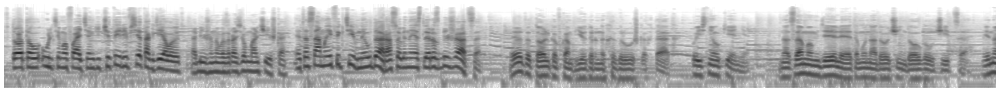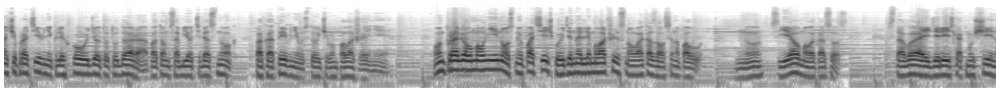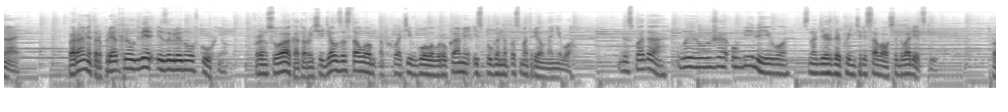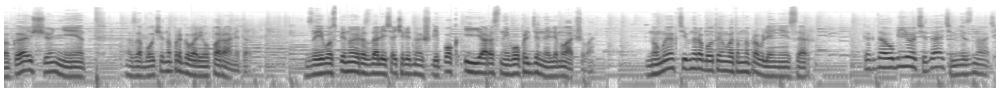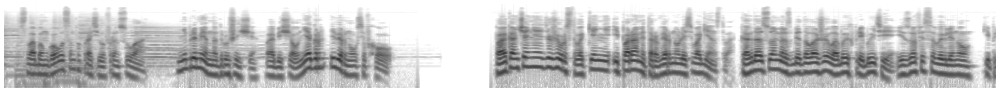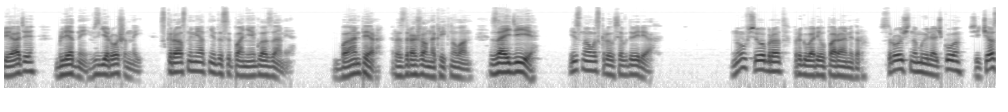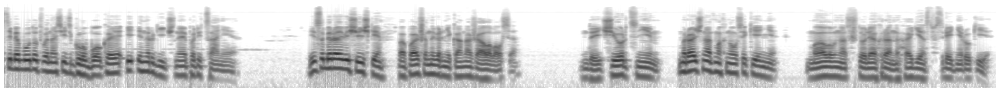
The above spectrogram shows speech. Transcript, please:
«В Total Ultima Fighting 4 все так делают», — обиженно возразил мальчишка. «Это самый эффективный удар, особенно если разбежаться». «Это только в компьютерных игрушках так», — пояснил Кенни. «На самом деле этому надо очень долго учиться. Иначе противник легко уйдет от удара, а потом собьет тебя с ног, пока ты в неустойчивом положении». Он провел молниеносную подсечку, и Динелли-младший снова оказался на полу. «Ну, съел молокосос. Вставай и дерись как мужчина!» Параметр приоткрыл дверь и заглянул в кухню. Франсуа, который сидел за столом, обхватив голову руками, испуганно посмотрел на него. «Господа, вы уже убили его?» — с надеждой поинтересовался Дворецкий. «Пока еще нет», — озабоченно проговорил параметр. За его спиной раздались очередной шлепок и яростный вопль Динелли-младшего. «Но мы активно работаем в этом направлении, сэр». «Когда убьете, дайте мне знать», — слабым голосом попросил Франсуа. «Непременно, дружище», — пообещал негр и вернулся в холл. По окончании дежурства Кенни и Параметр вернулись в агентство. Когда Сомерсби доложил об их прибытии, из офиса выглянул Киприади, бледный, взъерошенный, с красными от недосыпания глазами. «Бампер!» — раздраженно крикнул он. «Зайди!» И снова скрылся в дверях. «Ну все, брат», — проговорил параметр. «Срочно мыль очко, сейчас тебе будут выносить глубокое и энергичное порицание». «И собирай вещички», — папаша наверняка нажаловался. «Да и черт с ним!» — мрачно отмахнулся Кенни. «Мало у нас, что ли, охранных агентств средней руки?»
